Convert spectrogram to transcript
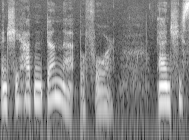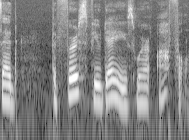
and she hadn't done that before. And she said the first few days were awful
